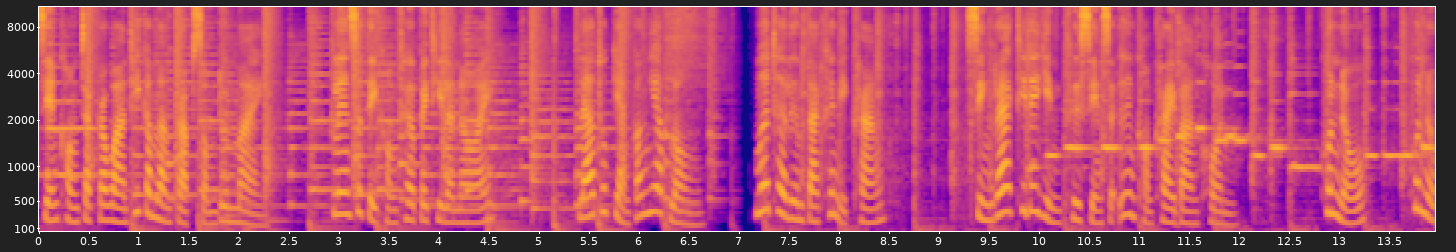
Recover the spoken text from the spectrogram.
เสียงของจักรวาลที่กำลังปรับสมดุลใหม่กลืนสติของเธอไปทีละน้อย แล้วทุกอย่างก็เงียบลง เมื่อเธอลืมตาขึ้นอีกครั้ง สิ่งแรกที่ได้ยินคือเสียงสะอื้นของใครบางคน คุณหนู คุณหนู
